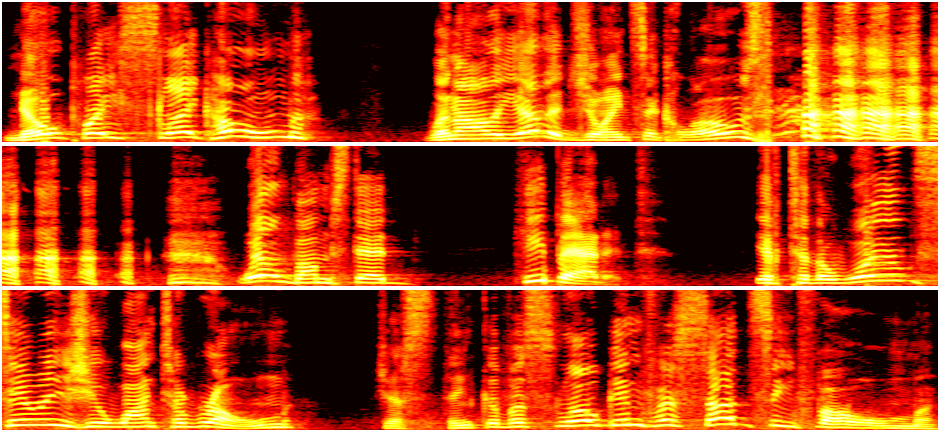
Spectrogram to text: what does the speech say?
No place like home when all the other joints are closed. well, Bumstead, keep at it. If to the World Series you want to roam, just think of a slogan for Sudsy Foam.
